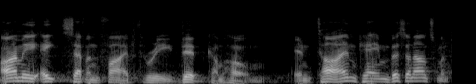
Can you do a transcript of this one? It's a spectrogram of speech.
Army 8753 did come home. In time came this announcement.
